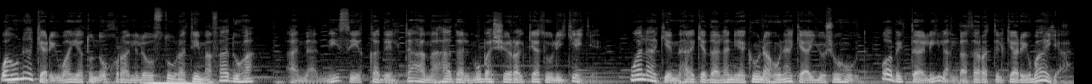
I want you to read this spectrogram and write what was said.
وهناك رواية أخرى للأسطورة مفادها أن نيسي قد التهم هذا المبشر الكاثوليكي. ولكن هكذا لن يكون هناك أي شهود. وبالتالي لن دثرت تلك الرواية.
